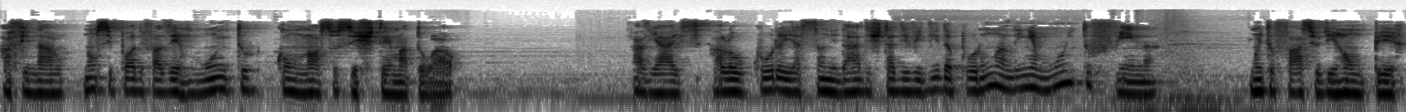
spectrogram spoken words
Afinal, não se pode fazer muito com o nosso sistema atual. Aliás, a loucura e a sanidade está dividida por uma linha muito fina, muito fácil de romper,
